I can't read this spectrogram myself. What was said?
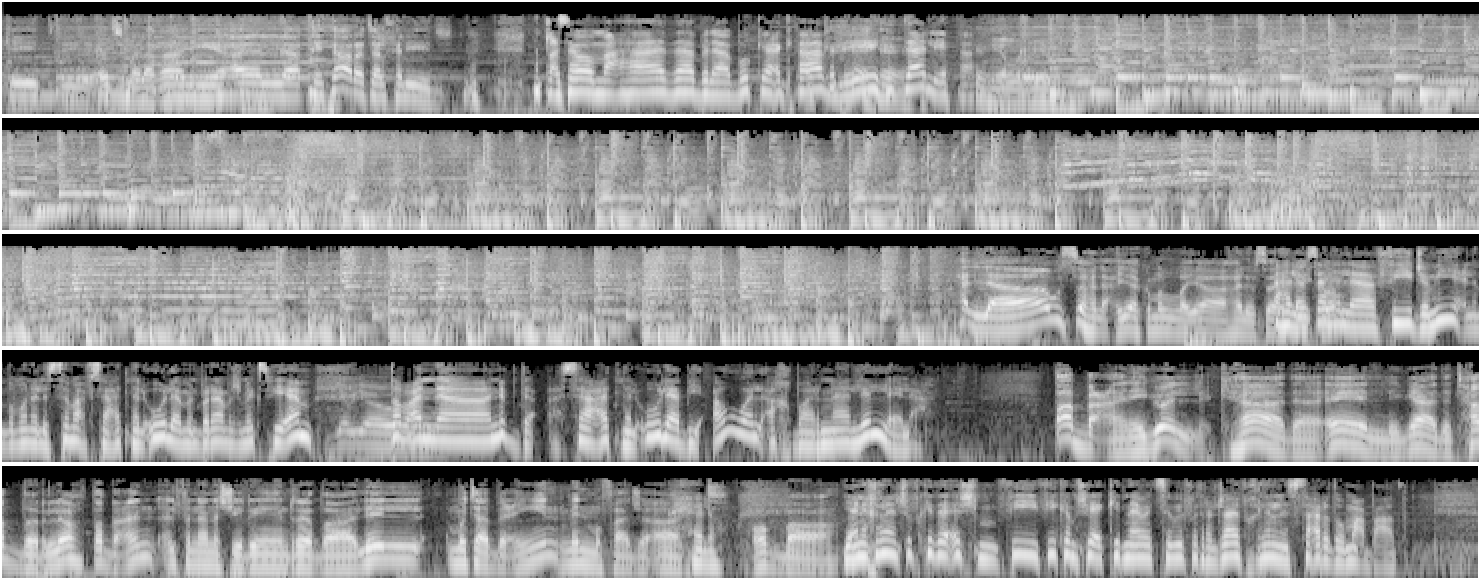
أكيد في أجمل أغاني ال- قيثارة الخليج. نطلع سوا مع هذا بلا بوك عقاب أوكي. لداليا يلا بينا. هلا وسهلا حياكم الله يا هلا وسهلا أهلا. وسهلا في جميع اللي انضمونا للسمع في ساعتنا الأولى من برنامج Mix FM يو يو. طبعا آه، نبدأ ساعتنا الأولى بأول أخبارنا لليلة طبعا يقول لك هذا اللي قاعدة تحضر له طبعا الفنانة شيرين رضا للمتابعين من مفاجآت حلو. أوبا يعني خلينا نشوف كذا إيش في في كم شيء أكيد ناوي تسويه الفترة الجاية فخلينا نستعرضه مع بعض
